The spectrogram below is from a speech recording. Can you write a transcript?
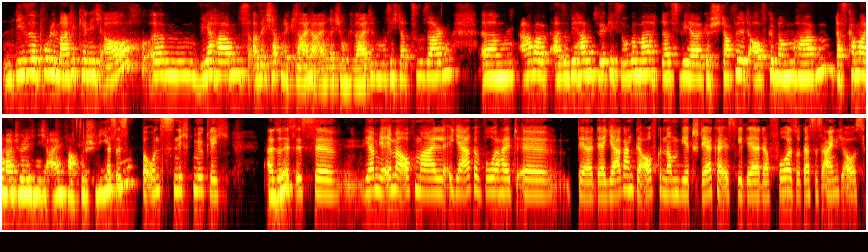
diese Problematik kenne ich auch. Ähm, wir haben es, also ich habe eine kleine Einrichtung geleitet, muss ich dazu sagen. Ähm, aber also wir haben es wirklich so gemacht, dass wir gestaffelt aufgenommen haben. Das kann man natürlich nicht einfach beschließen. Das ist bei uns nicht möglich. Also mhm. es ist, äh, wir haben ja immer auch mal Jahre, wo halt äh, der, der Jahrgang, der aufgenommen wird, stärker ist wie der davor, so dass es eigentlich aus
